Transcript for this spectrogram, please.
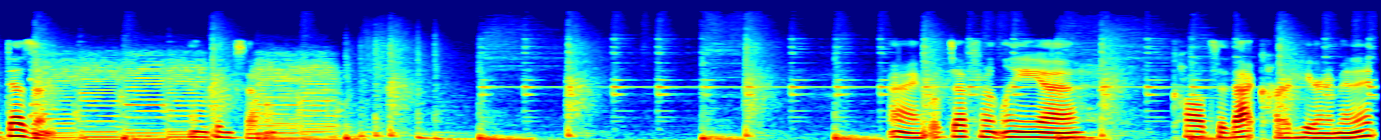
It doesn't. I didn't think so. Alright, we'll definitely uh, call to that card here in a minute.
